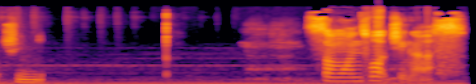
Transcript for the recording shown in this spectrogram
watching you. Someone's watching us.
